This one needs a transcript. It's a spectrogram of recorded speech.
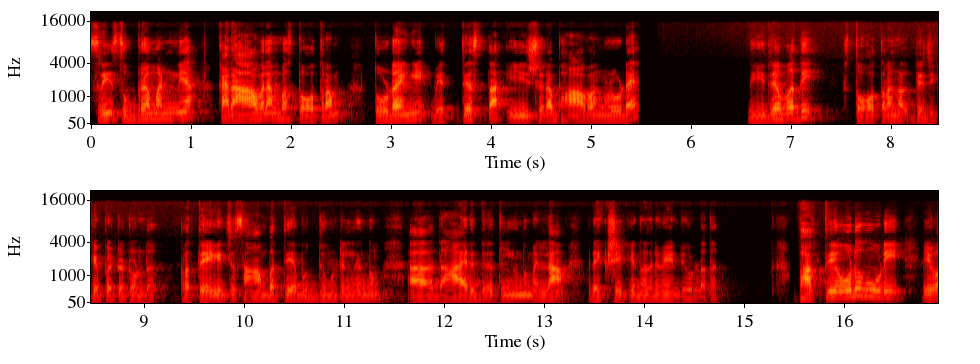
ശ്രീ സുബ്രഹ്മണ്യ കരാവലംബ സ്തോത്രം തുടങ്ങി വ്യത്യസ്ത ഈശ്വരഭാവങ്ങളുടെ നിരവധി സ്തോത്രങ്ങൾ രചിക്കപ്പെട്ടിട്ടുണ്ട്. പ്രത്യേകിച്ച് സാമ്പത്തിക ബുദ്ധിമുട്ടിൽ നിന്നും ദാരിദ്ര്യത്തിൽ നിന്നുമെല്ലാം രക്ഷിക്കുന്നതിന് വേണ്ടിയുള്ളത്. ഭക്തിയോടുകൂടി ഇവ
